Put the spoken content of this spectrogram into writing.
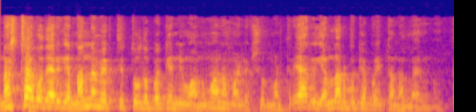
ನಷ್ಟ ಆಗೋದು ಯಾರಿಗೆ? ನನ್ನ ವ್ಯಕ್ತಿತ್ವದ ಬಗ್ಗೆ ನೀವು ಅನುಮಾನ ಮಾಡ್ಲಿಕ್ಕೆ ಶುರು ಮಾಡ್ತೀರಿ. ಯಾರು ಎಲ್ಲರ ಬಗ್ಗೆ ಬೈತಾನಲ್ಲ ಇವನು ಅಂತ.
